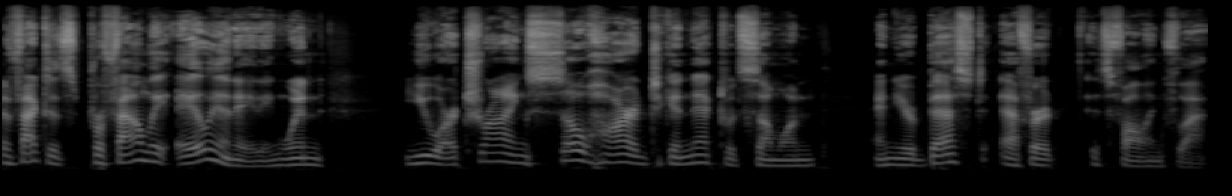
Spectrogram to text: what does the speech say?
In fact, it's profoundly alienating when you are trying so hard to connect with someone and your best effort is falling flat.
